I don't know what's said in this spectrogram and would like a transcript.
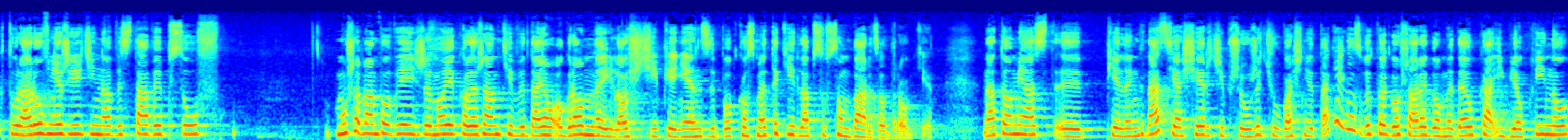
która również jeździ na wystawy psów. Muszę Wam powiedzieć, że moje koleżanki wydają ogromne ilości pieniędzy, bo kosmetyki dla psów są bardzo drogie. Natomiast y, pielęgnacja sierci przy użyciu właśnie takiego zwykłego szarego mydełka i bioklinu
